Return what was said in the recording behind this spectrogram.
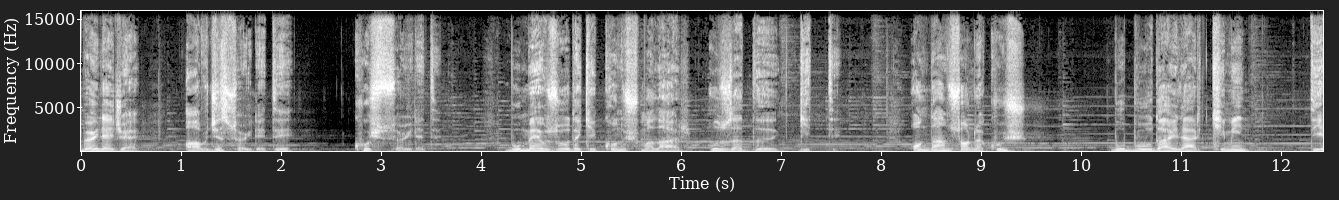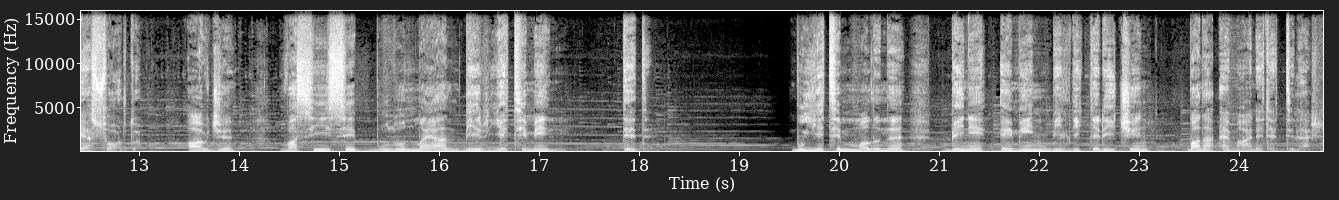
Böylece avcı söyledi, kuş söyledi. Bu mevzudaki konuşmalar uzadı gitti. Ondan sonra kuş, bu buğdaylar kimin diye sordu. Avcı, vasisi bulunmayan bir yetimin dedi. Bu yetim malını beni emin bildikleri için bana emanet ettiler.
